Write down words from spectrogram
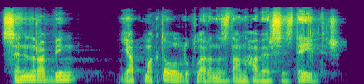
Senin Rabbin yapmakta olduklarınızdan habersiz değildir.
